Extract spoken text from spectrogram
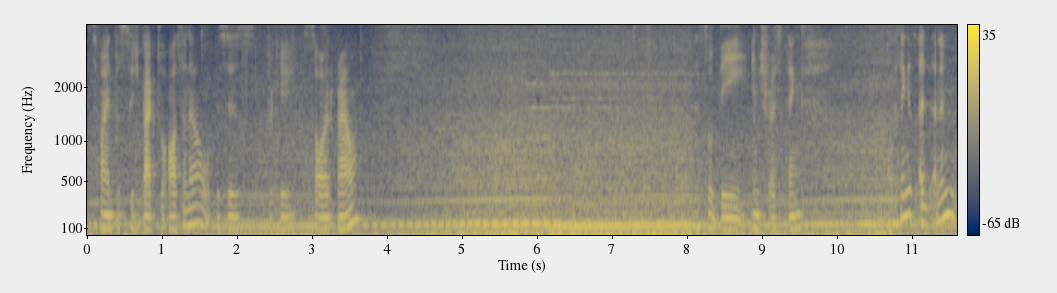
it's fine to switch back to auto now. This is pretty solid ground. This will be interesting. The thing is, I, I didn't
